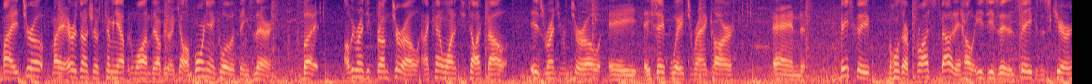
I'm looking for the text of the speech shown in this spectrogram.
my Turo, my Arizona trip's coming up and while I'm there I'll be going to California and cool other things there. But I'll be renting from Turo and I kind of wanted to talk about is renting from Turo a, a safe way to rent a car and basically the whole entire process about it, how easy is it, is it safe, is it secure,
